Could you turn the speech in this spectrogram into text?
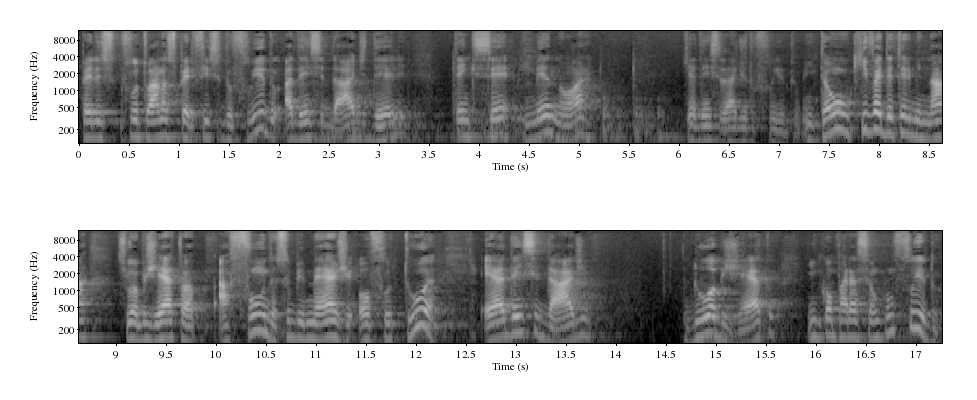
para ele flutuar na superfície do fluido, a densidade dele tem que ser menor que a densidade do fluido. Então, o que vai determinar se o objeto afunda, submerge ou flutua é a densidade do objeto em comparação com o fluido.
